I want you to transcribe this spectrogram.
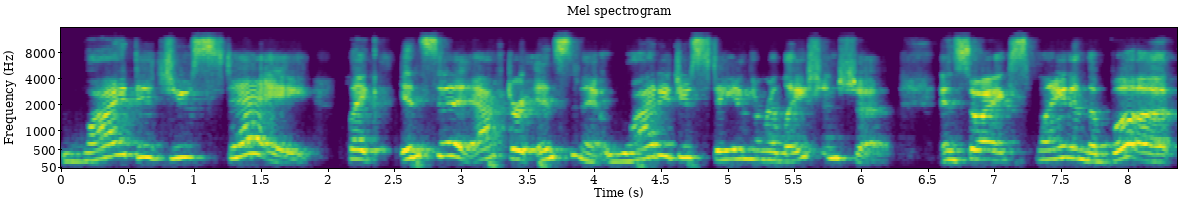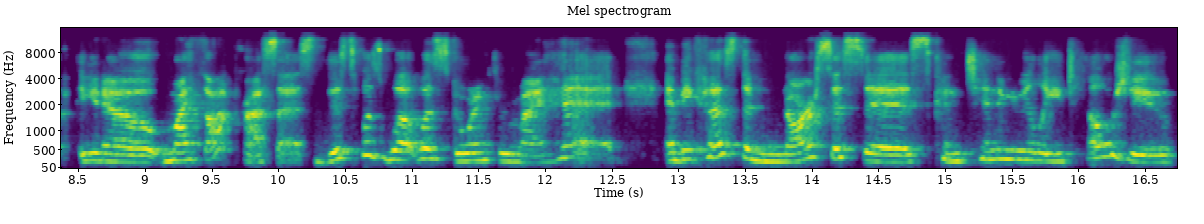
why did you stay? Like incident after incident, why did you stay in the relationship? And so I explained in the book, you know, my thought process. This was what was going through my head. And because the narcissist continually tells you,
